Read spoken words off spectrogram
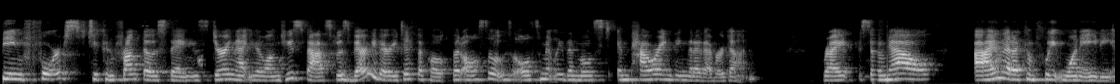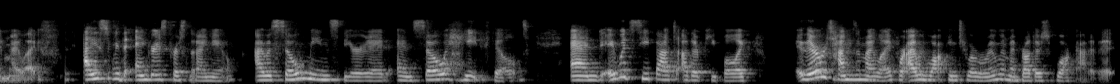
being forced to confront those things during that year long juice fast was very, very difficult, but also it was ultimately the most empowering thing that I've ever done. Right. So now I'm at a complete 180 in my life. I used to be the angriest person that I knew. I was so mean spirited and so hate filled, and it would seep out to other people. Like there were times in my life where I would walk into a room and my brothers would walk out of it.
